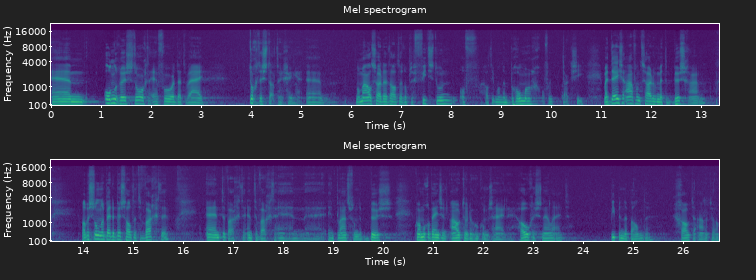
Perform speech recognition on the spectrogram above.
En onrust zorgde ervoor dat wij toch de stad in gingen. Ehm, normaal zouden we dat altijd op de fiets doen, of had iemand een brommer of een taxi. Maar deze avond zouden we met de bus gaan. Maar we stonden bij de bus altijd te wachten. En te wachten en te wachten. En eh, in plaats van de bus kwam er opeens een auto de hoek omzeilen. Hoge snelheid, piepende banden, grote auto,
